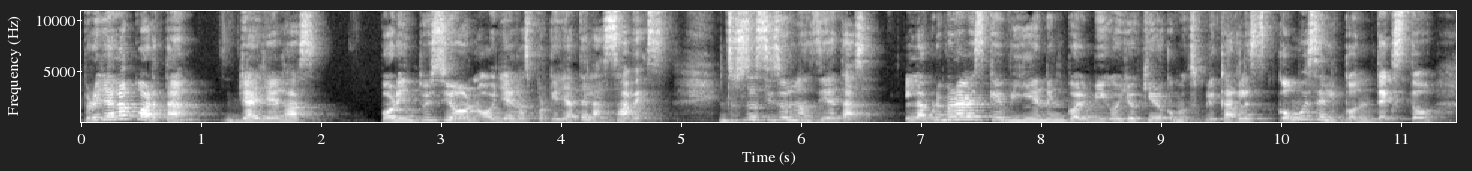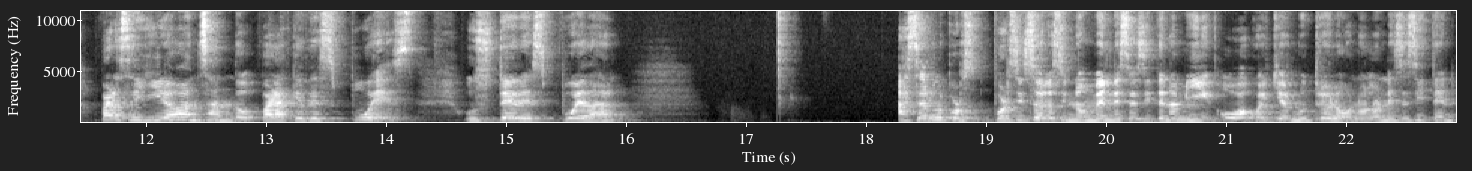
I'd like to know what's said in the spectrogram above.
Pero ya la cuarta, ya llegas por intuición o llegas porque ya te la sabes. Entonces así son las dietas. La primera vez que vienen conmigo, yo quiero como explicarles cómo es el contexto para seguir avanzando, para que después ustedes puedan hacerlo por, sí solos y no me necesiten a mí o a cualquier nutriólogo, no lo necesiten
